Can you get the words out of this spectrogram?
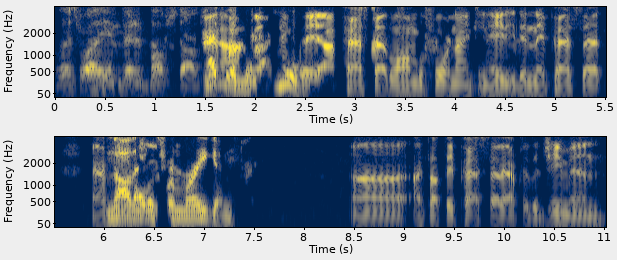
Well, that's why they invented bump stocks. I'd Yeah, I, I think they uh, passed that long before 1980. Didn't they pass that? After No, the that G- was from Reagan. Uh, I thought they passed that after the G-men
